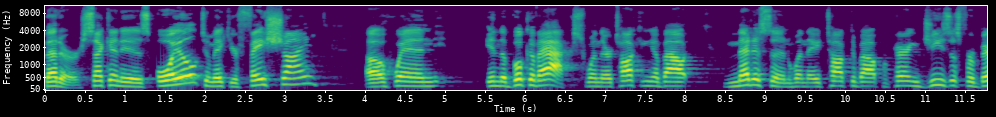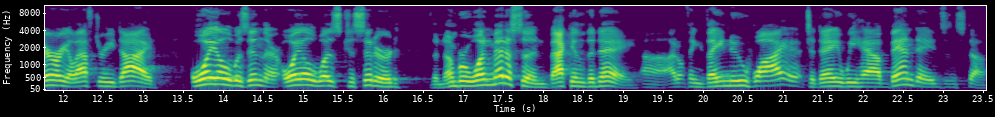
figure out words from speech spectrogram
better. Second is oil to make your face shine. Uh, when in the book of Acts, when they're talking about medicine, when they talked about preparing Jesus for burial after he died, oil was in there. Oil was considered the number one medicine back in the day. Uh, I don't think they knew why. Today we have band aids and stuff.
